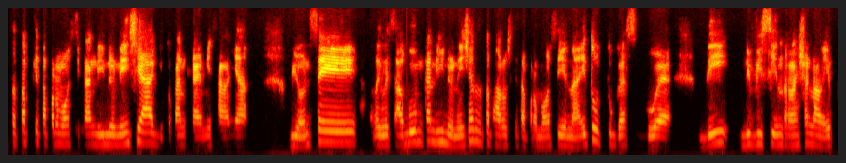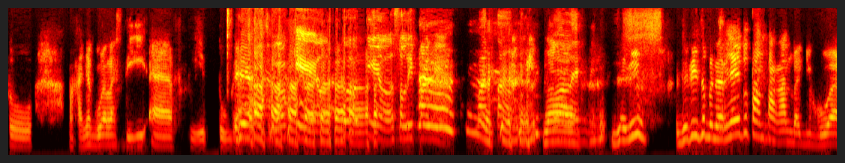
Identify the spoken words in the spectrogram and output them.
tetap kita promosikan di Indonesia gitu kan kayak misalnya Beyonce rilis album kan di Indonesia tetap harus kita promosi. Nah itu tugas gue di divisi internasional itu. Makanya gue les di IF gitu guys. Gokil, gokil, selipannya. Mantap. Nah, Boleh. jadi jadi sebenarnya itu tantangan bagi gue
